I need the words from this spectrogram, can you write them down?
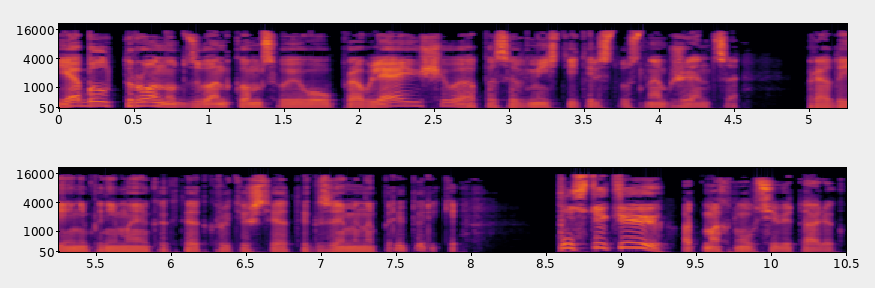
Я был тронут звонком своего управляющего, а по совместительству снабженца. Правда, я не понимаю, как ты открутишься от экзамена по риторике. «Пустяки!» — отмахнулся Виталик.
